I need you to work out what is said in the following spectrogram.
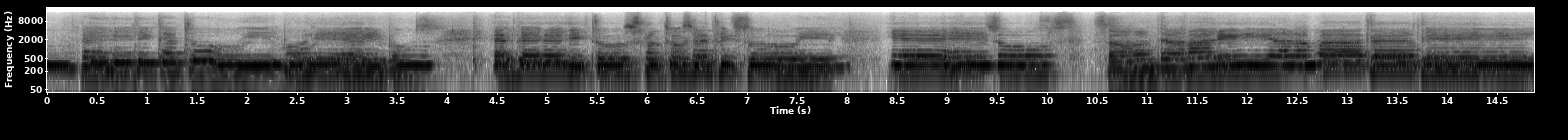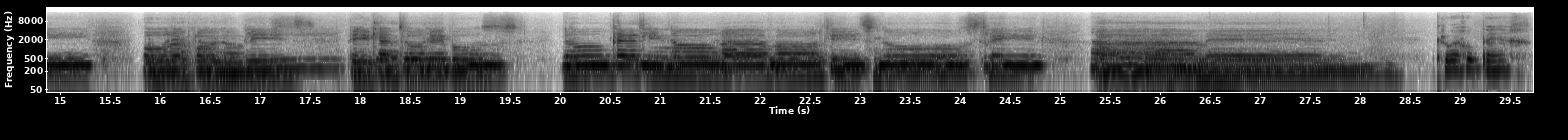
benedicta tui mulieribus, et benedictus fructus ventris tui, Iesus. Santa Maria, Mater Dei, ora pro nobis peccatoribus, nunc et in hora mortis nostre. Amen. Gloire au Père,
